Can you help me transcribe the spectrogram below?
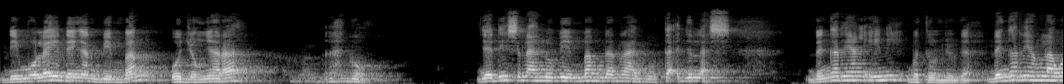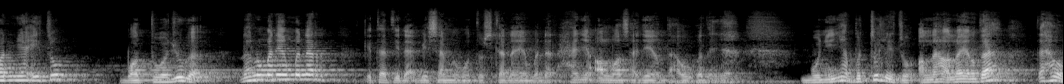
Dimulai dengan bimbang, ujungnya rah, ragu. Jadi selalu bimbang dan ragu, tak jelas. Dengar yang ini betul juga. Dengar yang lawannya itu betul juga. Lalu mana yang benar? Kita tidak bisa memutuskan yang benar. Hanya Allah saja yang tahu katanya. Bunyinya betul itu. Allah Allah yang tahu.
